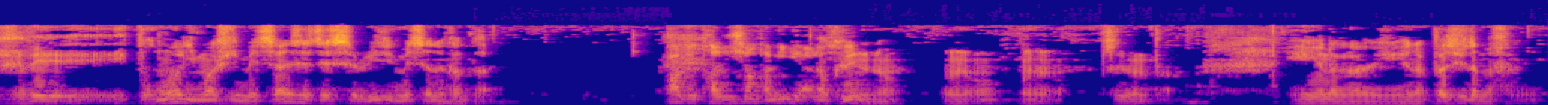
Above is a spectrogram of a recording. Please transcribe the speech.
j'avais, pour moi, l'image du médecin, c'était celui du médecin de campagne. Pas de tradition familiale. Aucune, non. Non, non, non, absolument pas. il n'y en, en a pas eu dans ma famille.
